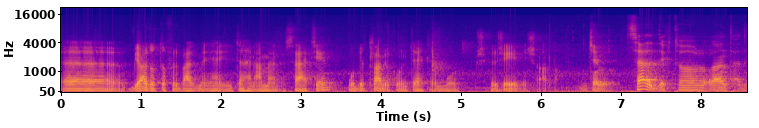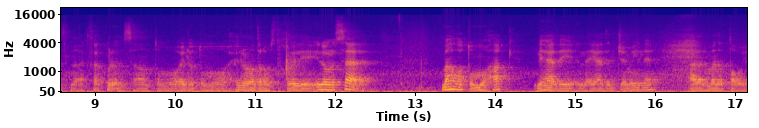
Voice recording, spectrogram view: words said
آه بيقعد الطفل بعد ما ينتهي العمل ساعتين وبيطلع بيكون انتهت الأمور بشكل جيد إن شاء الله. جميل. سعادة الدكتور والآن تحدثنا أكثر كل إنسان طموح له طموح له نظرة مستقبلية له رسالة. ما هو طموحك لهذه العيادة الجميلة على المدى الطويل؟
